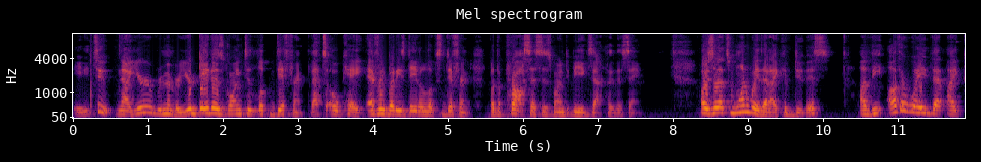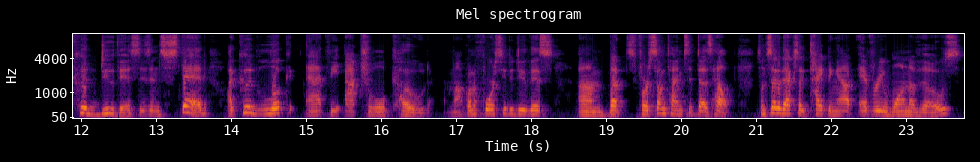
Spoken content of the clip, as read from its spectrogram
82. Now you're remember your data is going to look different. That's okay. Everybody's data looks different, but the process is going to be exactly the same. All right, so that's one way that I could do this. Uh, the other way that I could do this is instead I could look at the actual code. I'm not going to force you to do this, um, but for sometimes it does help. So instead of actually typing out every one of those,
